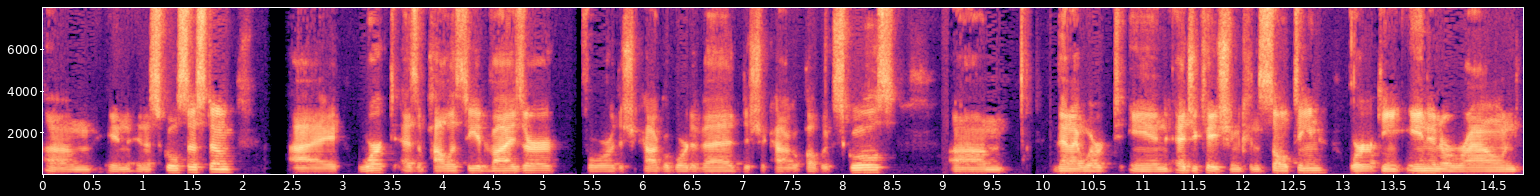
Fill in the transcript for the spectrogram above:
um, in, in a school system. I worked as a policy advisor for the Chicago Board of Ed, the Chicago Public Schools. Um, then I worked in education consulting, working in and around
